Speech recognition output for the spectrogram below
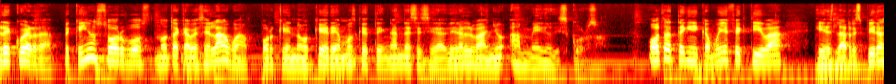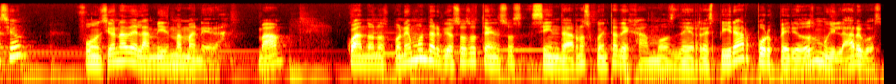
Recuerda, pequeños sorbos, no te acabes el agua, porque no queremos que tengan necesidad de ir al baño a medio discurso. Otra técnica muy efectiva es la respiración. Funciona de la misma manera, ¿va? Cuando nos ponemos nerviosos o tensos, sin darnos cuenta dejamos de respirar por periodos muy largos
